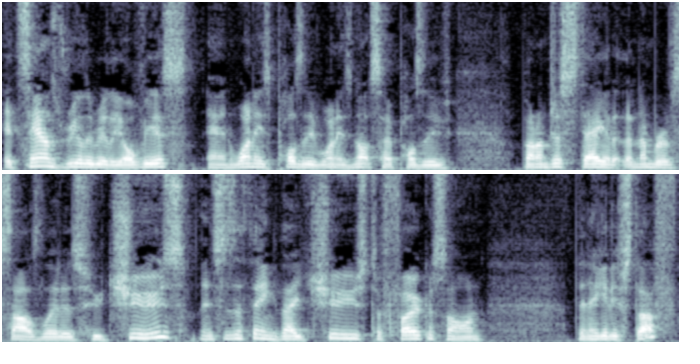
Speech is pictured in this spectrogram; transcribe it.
it sounds really, really obvious, and one is positive, one is not so positive, but I'm just staggered at the number of sales leaders who choose, this is the thing, they choose to focus on the negative stuff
